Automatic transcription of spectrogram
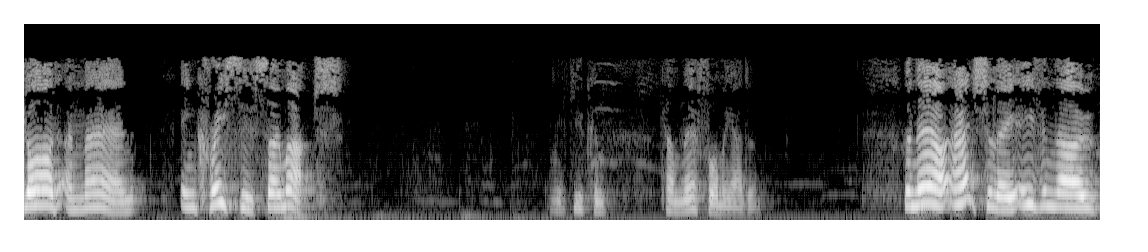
God and man increases so much. If you can come there for me, Adam. But now, actually, even though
